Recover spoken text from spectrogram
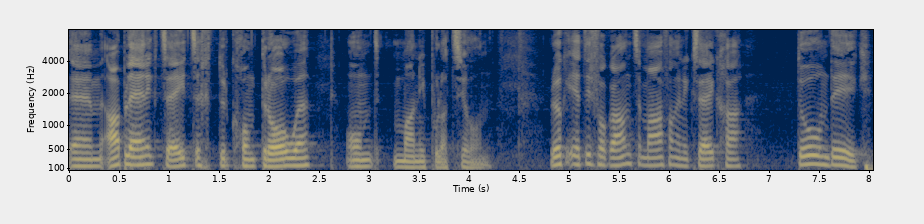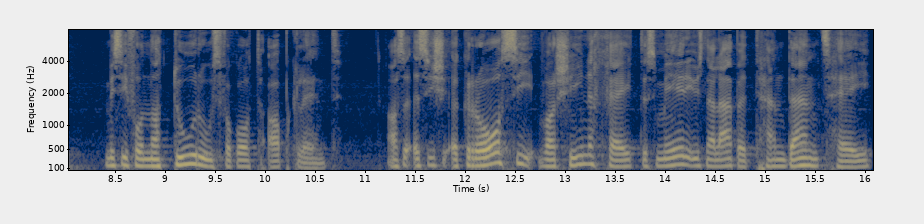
ähm, Ablehnung zeigt sich durch Kontrolle und Manipulation. Schau, ich habe dir von ganz am Anfang gesagt, du und ich, wir sind von Natur aus von Gott abgelehnt. Also es ist eine grosse Wahrscheinlichkeit, dass wir in unserem Leben die Tendenz haben,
